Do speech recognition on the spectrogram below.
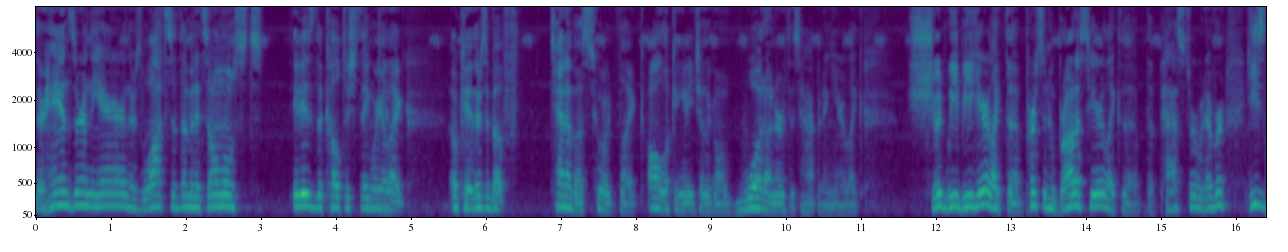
their hands are in the air and there's lots of them and it's almost it is the cultish thing where you're like okay, there's about 10 of us who are like all looking at each other going what on earth is happening here? Like should we be here? Like the person who brought us here like the the pastor whatever he's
